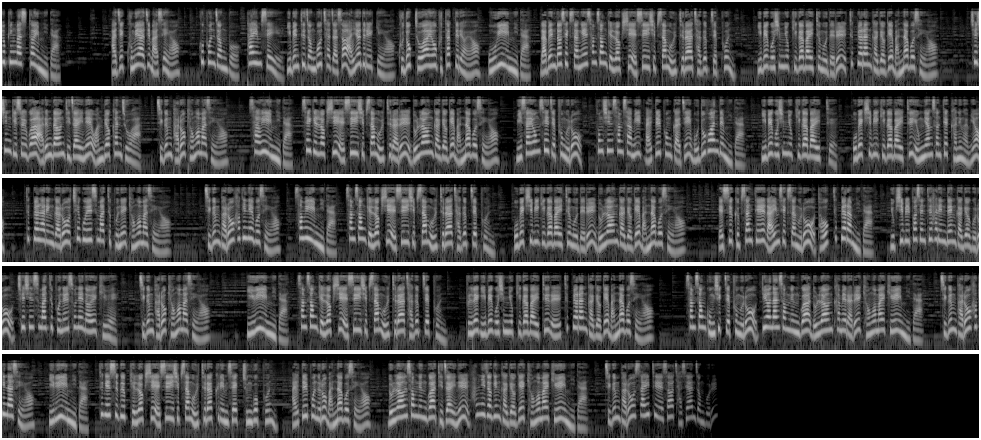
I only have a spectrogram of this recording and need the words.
쇼핑마스터입니다. 아직 구매하지 마세요. 쿠폰 정보, 타임 세일, 이벤트 정보 찾아서 알려드릴게요. 구독, 좋아요 부탁드려요. 5위입니다. 라벤더 색상의 삼성 갤럭시 S23 울트라 자급제 폰 256GB 모델을 특별한 가격에 만나보세요. 최신 기술과 아름다운 디자인의 완벽한 조화. 지금 바로 경험하세요. 4위입니다. 새 갤럭시 S23 울트라를 놀라운 가격에 만나보세요. 미사용 새 제품으로 통신 3사 및 말들폰까지 모두 호환됩니다. 256GB, 512GB 용량 선택 가능하며 특별 할인가로 최고의 스마트폰을 경험하세요. 지금 바로 확인해보세요. 3위입니다. 삼성 갤럭시 S23 울트라 자급제 폰 512GB 모델을 놀라운 가격에 만나보세요. S급 상태의 라임 색상으로 더욱 특별합니다. 61% 할인된 가격으로 최신 스마트폰을 손에 넣을 기회. 지금 바로 경험하세요. 2위입니다. 삼성 갤럭시 S23 울트라 자급제 폰 블랙 256GB를 특별한 가격에 만나보세요. 삼성 공식 제품으로 뛰어난 성능과 놀라운 카메라를 경험할 기회입니다. 지금 바로 확인하세요. 1위입니다. 특혜수급 갤럭시 S23 울트라 크림색 중고폰 알뜰폰으로 만나보세요. 놀라운 성능과 디자인을 합리적인 가격에 경험할 기회입니다. 지금 바로 사이트에서 자세한 정보를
